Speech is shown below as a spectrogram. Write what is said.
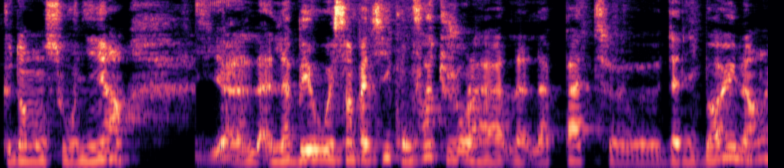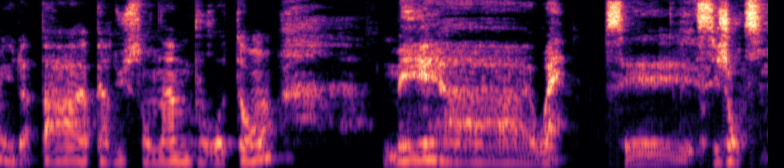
que dans mon souvenir la, BO est sympathique, on voit toujours la, patte euh, Danny Boyle, hein. il n'a pas perdu son âme pour autant, mais euh, ouais, c'est gentil.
